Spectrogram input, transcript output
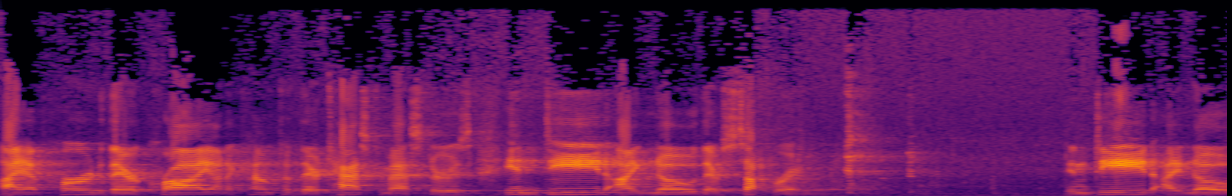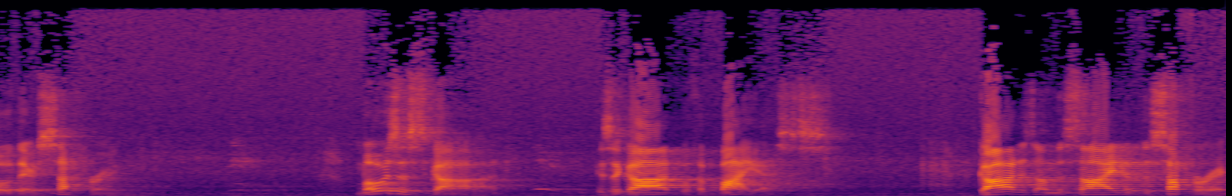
I have heard their cry on account of their taskmasters. Indeed, I know their suffering. Indeed, I know their suffering. Moses' God is a God with a bias. God is on the side of the suffering.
